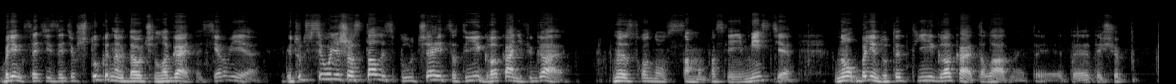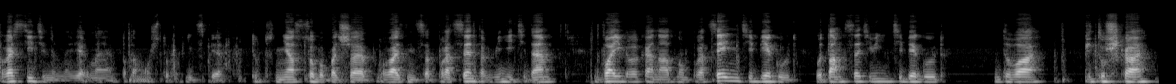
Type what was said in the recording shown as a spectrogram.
Блин, кстати, из этих штук иногда очень лагает на сервере. И тут всего лишь осталось, получается, три игрока, нифига. Ну, я равно в самом последнем месте. Но, блин, тут три игрока, это ладно. Это, это, это еще простительно, наверное, потому что, в принципе, тут не особо большая разница в процентах, видите, да? Два игрока на одном проценте бегают. Вот там, кстати, видите, бегают два петушка.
